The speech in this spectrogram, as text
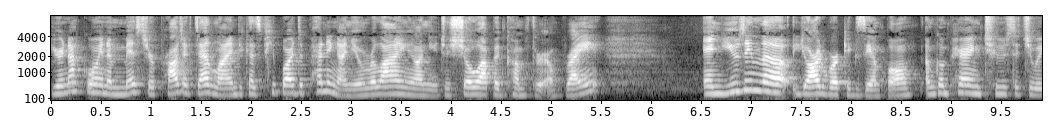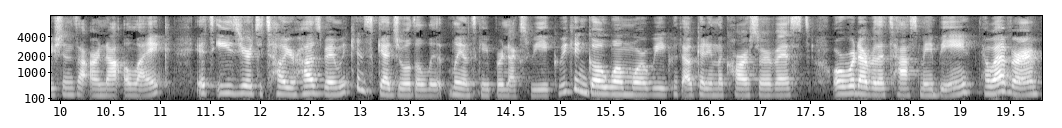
You're not going to miss your project deadline because people are depending on you and relying on you to show up and come through, right? And using the yard work example, I'm comparing two situations that are not alike it's easier to tell your husband, we can schedule the landscaper next week. We can go one more week without getting the car serviced or whatever the task may be. However,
